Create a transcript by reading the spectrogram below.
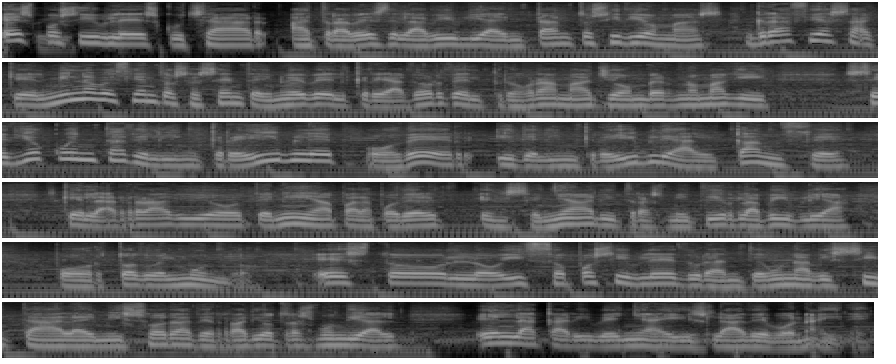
Es posible escuchar a través de la Biblia en tantos idiomas gracias a que en 1969 el creador del programa, John Bernomagui, se dio cuenta del increíble poder y del increíble alcance que la radio tenía para poder enseñar y transmitir la Biblia por todo el mundo. Esto lo hizo posible durante una visita a la emisora de Radio Transmundial en la caribeña isla de Bonaire.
